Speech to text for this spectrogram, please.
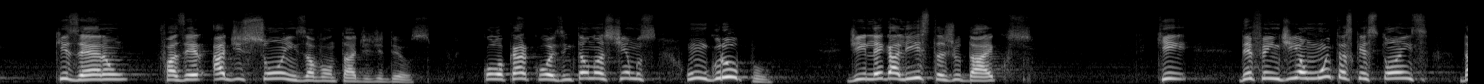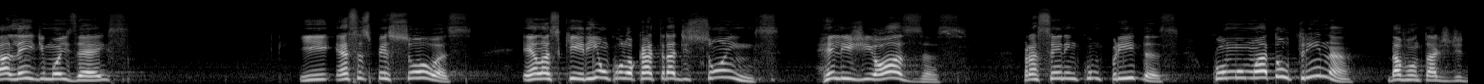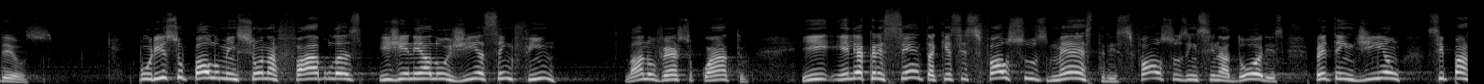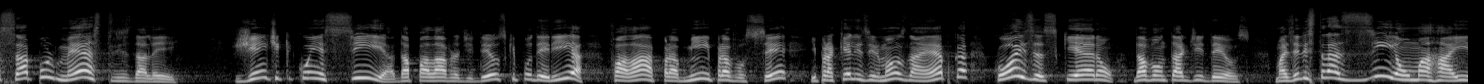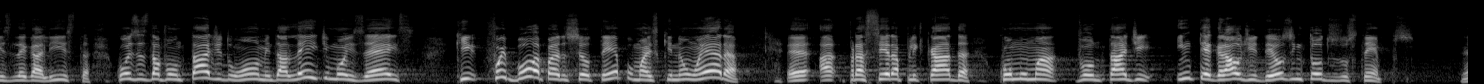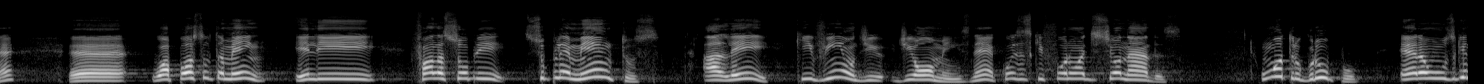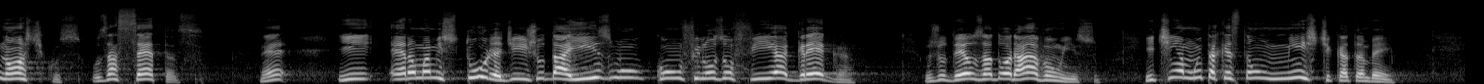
quiseram fazer adições à vontade de Deus, colocar coisas. Então nós tínhamos um grupo de legalistas judaicos que defendiam muitas questões da lei de Moisés. E essas pessoas, elas queriam colocar tradições religiosas para serem cumpridas como uma doutrina da vontade de Deus. Por isso, Paulo menciona fábulas e genealogias sem fim, lá no verso 4. E ele acrescenta que esses falsos mestres, falsos ensinadores, pretendiam se passar por mestres da lei. Gente que conhecia da palavra de Deus, que poderia falar para mim para você e para aqueles irmãos na época coisas que eram da vontade de Deus. Mas eles traziam uma raiz legalista, coisas da vontade do homem, da lei de Moisés, que foi boa para o seu tempo, mas que não era é, para ser aplicada como uma vontade integral de Deus em todos os tempos. Né? É, o apóstolo também ele fala sobre suplementos à lei que vinham de, de homens, né? coisas que foram adicionadas. Um outro grupo eram os gnósticos, os ascetas, né? E era uma mistura de judaísmo com filosofia grega. Os judeus adoravam isso. E tinha muita questão mística também.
